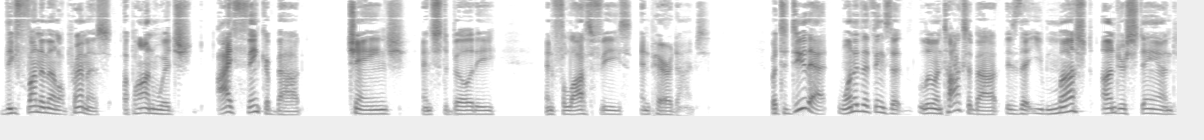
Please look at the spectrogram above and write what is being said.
the fundamental premise upon which I think about change and stability and philosophies and paradigms. But to do that, one of the things that Lewin talks about is that you must understand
